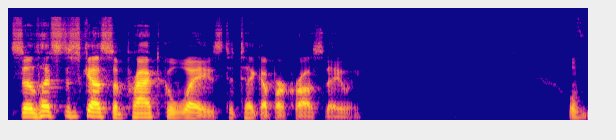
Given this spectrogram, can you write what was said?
So let's discuss some practical ways to take up our cross daily. Well,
